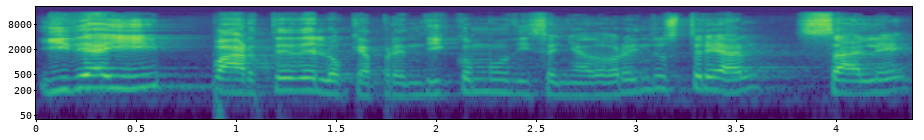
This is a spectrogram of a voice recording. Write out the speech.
Y de ahí parte de lo que aprendí como diseñadora industrial sale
